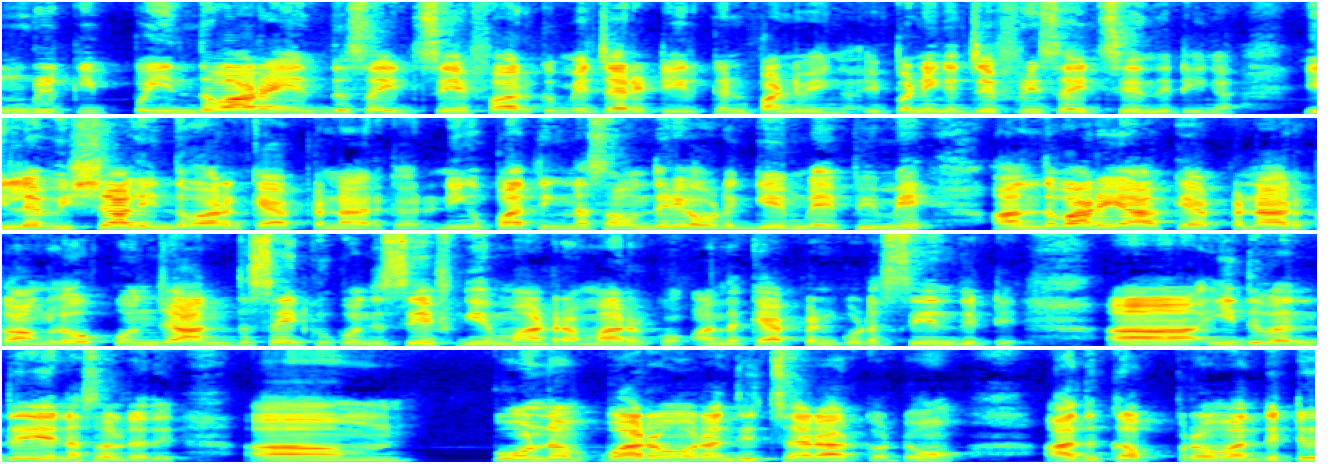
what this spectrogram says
உங்களுக்கு இப்போ இந்த வாரம் எந்த சைட் சேஃபாக இருக்குது மெஜாரிட்டி இருக்குன்னு பண்ணுவீங்க. இப்போ நீங்கள் ஜெஃப்ரி சைட் சேர்ந்துட்டீங்க. இல்லை விஷால் இந்த வாரம் கேப்டனாக இருக்கார். நீங்கள் பார்த்தீங்கன்னா சௌந்தர்யாவோட கேமில் எப்பயுமே அந்த வாரம் யார் கேப்டனாக இருக்காங்களோ கொஞ்சம் கொஞ்சம் அந்த சைடுக்கு கொஞ்சம் சேஃப் கேம் ஆடுற மாதிரி இருக்கும். அந்த கேப்டன் கூட சேர்ந்துட்டு. இது வந்து என்ன சொல்கிறது போன வாரம் ரஞ்சித் சாராக இருக்கட்டும். அதுக்கப்புறம் வந்துட்டு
